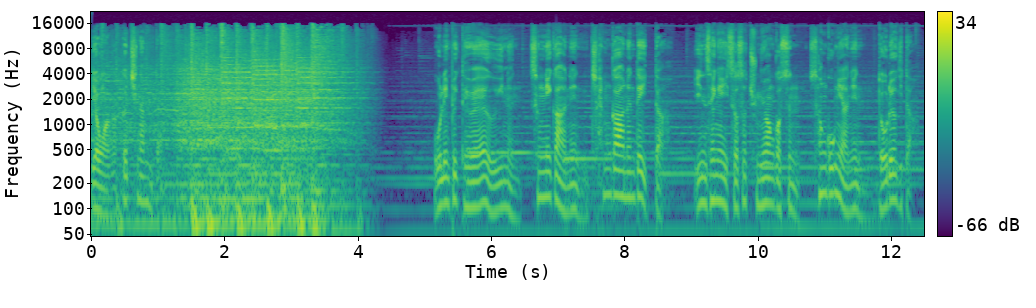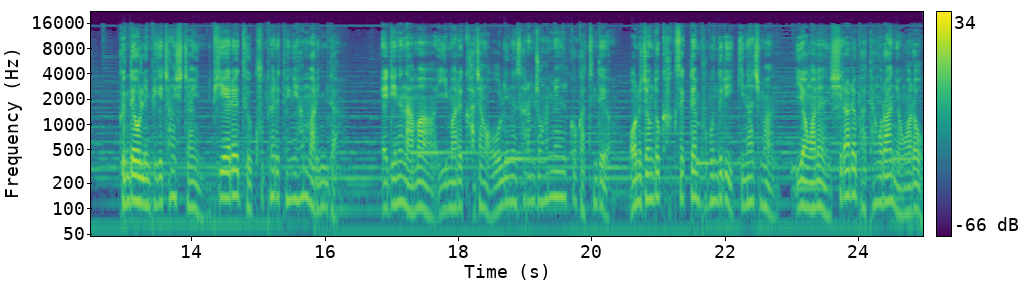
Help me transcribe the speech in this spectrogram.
영화가 끝이 납니다. 올림픽 대회의 의의는 승리가 아닌 참가하는 데 있다. 인생에 있어서 중요한 것은 성공이 아닌 노력이다. 근대 올림픽의 창시자인 피에르 드 쿠페르탱이 한 말입니다. 에디는 아마 이 말에 가장 어울리는 사람 중 한 명일 것 같은데요. 어느 정도 각색된 부분들이 있긴 하지만 이 영화는 실화를 바탕으로 한 영화로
